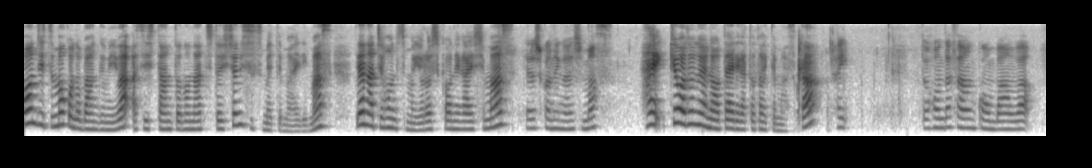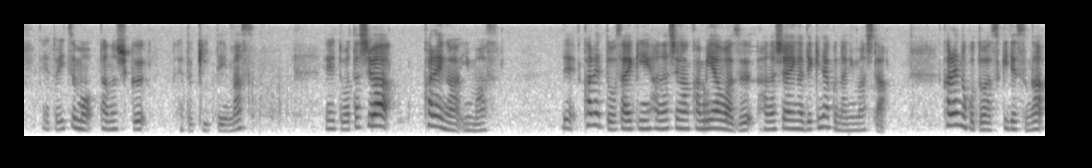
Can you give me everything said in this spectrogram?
本日もこの番組はアシスタントのナッチと一緒に進めてまいります。ではナッチ本日もよろしくお願いします。よろしくお願いします。はい、今日はどのようなお便りが届いてますか？はい。と本田さんこんばんは。えっといつも楽しくえっと聞いています。えっと私は彼がいます。で彼と最近話が噛み合わず話し合いができなくなりました。彼のことは好きですが、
